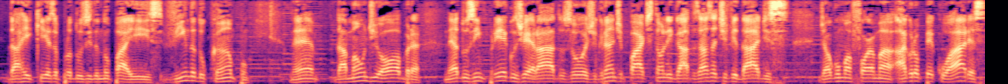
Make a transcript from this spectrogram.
da riqueza produzida no país vinda do campo, né, da mão de obra, né, dos empregos gerados hoje, grande parte estão ligados às atividades de alguma forma agropecuárias.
